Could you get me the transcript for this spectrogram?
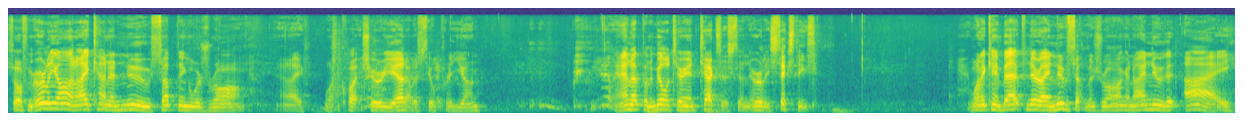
So from early on, I kind of knew something was wrong. And I wasn't quite sure yet, I was still pretty young. And up in the military in Texas in the early 60s. When I came back from there, I knew something was wrong, and I knew that I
